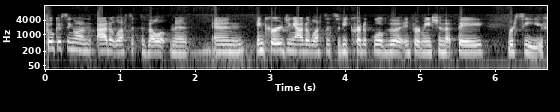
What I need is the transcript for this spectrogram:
focusing on adolescent development and encouraging adolescents to be critical of the information that they receive,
